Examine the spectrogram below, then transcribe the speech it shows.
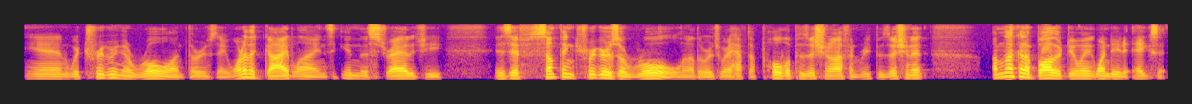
and we're triggering a roll on Thursday. One of the guidelines in this strategy is if something triggers a roll, in other words, where I have to pull the position off and reposition it, I'm not going to bother doing one day to exit.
